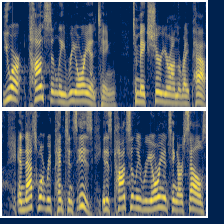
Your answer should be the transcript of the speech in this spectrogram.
you are constantly reorienting to make sure you're on the right path. And that's what repentance is it is constantly reorienting ourselves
